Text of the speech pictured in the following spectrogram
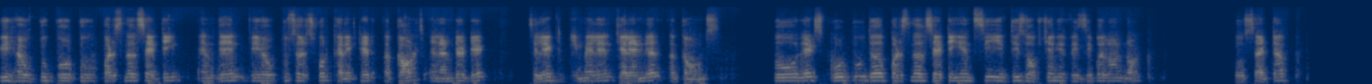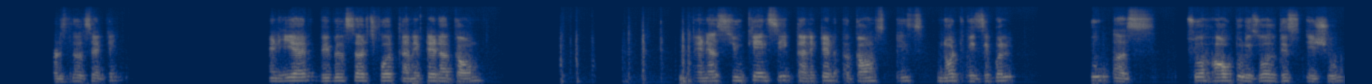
we have to go to personal setting and then we have to search for connected accounts and under that select email and calendar accounts. So let's go to the personal setting and see if this option is visible or not. So setup, personal setting. And here we will search for connected account. And as you can see, connected accounts is not visible to us. So how to resolve this issue?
